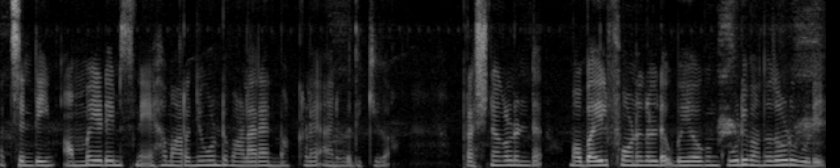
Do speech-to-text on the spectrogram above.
അച്ഛന്റെയും അമ്മയുടെയും സ്നേഹം അറിഞ്ഞുകൊണ്ട് വളരാൻ മക്കളെ അനുവദിക്കുക. പ്രശ്നങ്ങളുണ്ട്. മൊബൈൽ ഫോണുകളുടെ ഉപയോഗം കൂടി വന്നതോടുകൂടി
